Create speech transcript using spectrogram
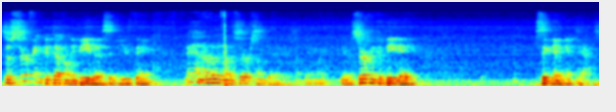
So surfing could definitely be this if you think, man, I really want to surf someday or something. Like, you know, surfing could be a significant task.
